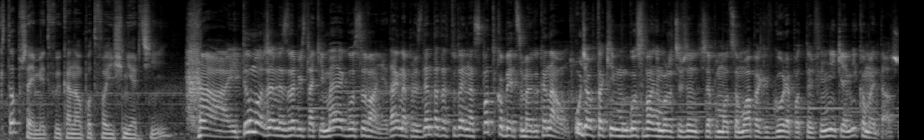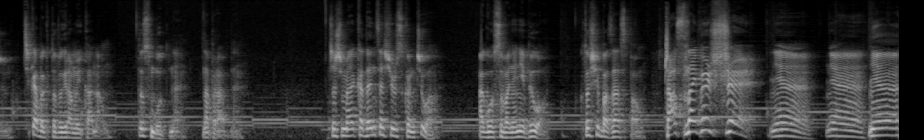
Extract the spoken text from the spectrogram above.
kto przejmie twój kanał po twojej śmierci? Ha, i tu możemy zrobić takie małe głosowanie, tak? Na prezydenta, tak tutaj na spot kobiercy mojego kanału. Udział w takim głosowaniu możecie wziąć za pomocą łapek w górę pod tym filmikiem i komentarzy. Ciekawe, kto wygra mój kanał. To smutne, naprawdę. Przecież moja kadencja się już skończyła, a głosowania nie było. Ktoś chyba zaspał. Czas najwyższy! Nie, nie, nie.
